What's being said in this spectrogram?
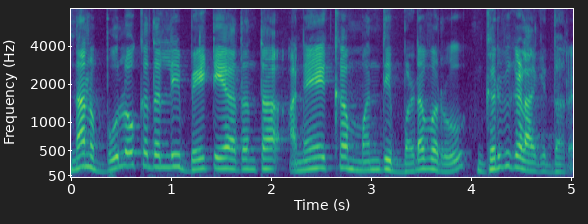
ನಾನು ಭೂಲೋಕದಲ್ಲಿ ಭೇಟಿಯಾದಂತ ಅನೇಕ ಮಂದಿ ಬಡವರು ಗರ್ವಿಗಳಾಗಿದ್ದಾರೆ.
